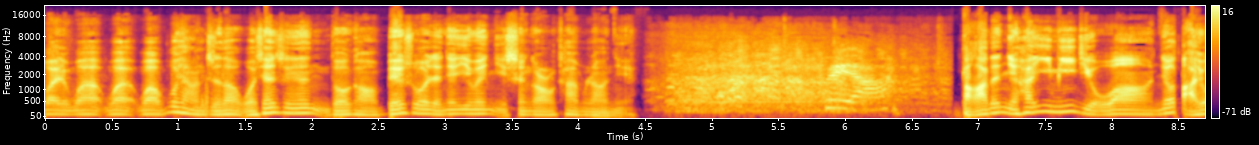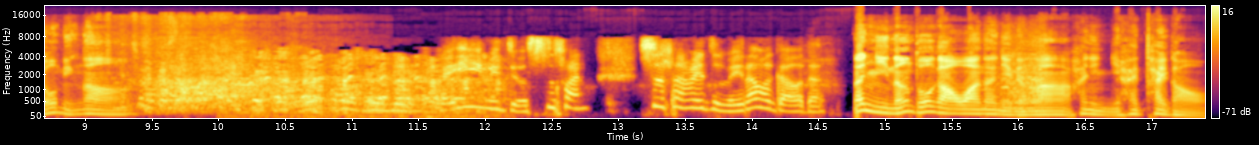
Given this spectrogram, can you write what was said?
我我我我不想知道，我先听听你多高，别说人家因为你身高看不上你。对呀。打的你还一米九啊？你要打姚明啊？没一米九，四川四川妹子没那么高的。那你能多高啊？那你能啊？还你你还太高。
